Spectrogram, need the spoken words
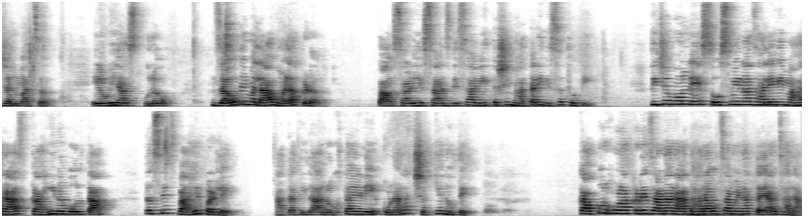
जन्माचं. एवढी आस पुरव जाऊ दे मला व्हळाकडं. पावसाळी सांज दिसावी तशी म्हातारी दिसत होती. तिचे बोलणे सोसवेना झालेली महाराज काही न बोलता तसेच बाहेर पडले. आता तिला रोखता येणे कुणालाच शक्य नव्हते. कापूर होळाकडे जाणारा धाराऊचा मेणा तयार झाला.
